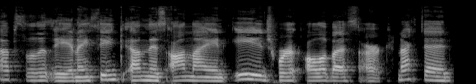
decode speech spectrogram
Absolutely. And i think on this online age where all of us are connected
